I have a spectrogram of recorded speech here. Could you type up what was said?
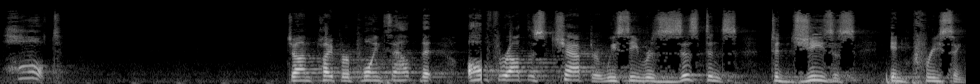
halt. John Piper points out that all throughout this chapter, we see resistance to Jesus increasing.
